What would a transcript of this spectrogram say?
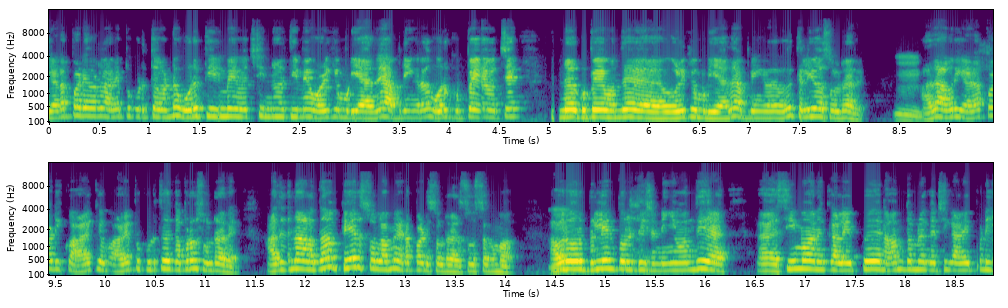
எடப்பாடி அவர்கள் அழைப்பு கொடுத்த உடனே ஒரு தீமையை வச்சு இன்னொரு தீமையை ஒழிக்க முடியாது அப்படிங்கறது ஒரு குப்பையை வச்சு இன்னொரு குப்பையை வந்து ஒழிக்க முடியாது அப்படிங்கறத வந்து தெளிவா சொல்றாரு. அது அவர் எடப்பாடி அழைக்க அழைப்பு கொடுத்ததுக்கு அப்புறம் சொல்றாரு. அதனாலதான் பேர் சொல்லாம எடப்பாடி சொல்றாரு சூசகமா. அவர் ஒரு பிரில்லியன் பொலிட்டிஷியன் நீங்க வந்து சீமானுக்கு அழைப்பு நாம் தமிழர் கட்சிக்கு அழைப்பு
